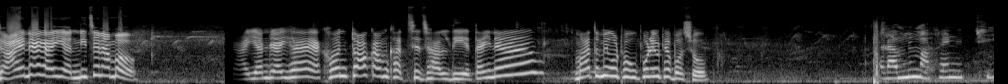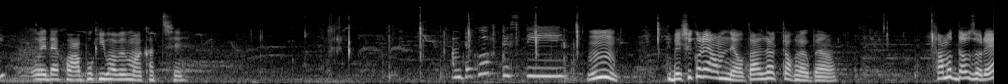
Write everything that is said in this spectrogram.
যায় না রাইয়ান, নিচে নামো। রাইয়ান, রাইহা, এখন টক আম খাচ্ছে ঝাল দিয়ে, তাই না? মা, তুমি ওঠো, উপরে উঠে বসো। আর আমি মাথায় নিচ্ছি। ওই দেখো আপু কীভাবে মাখাচ্ছে। আমটা খুব টেস্টি হুম বেশি করে আম নেও তাহলে টক লাগবে না। কামড় দাও জোরে।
